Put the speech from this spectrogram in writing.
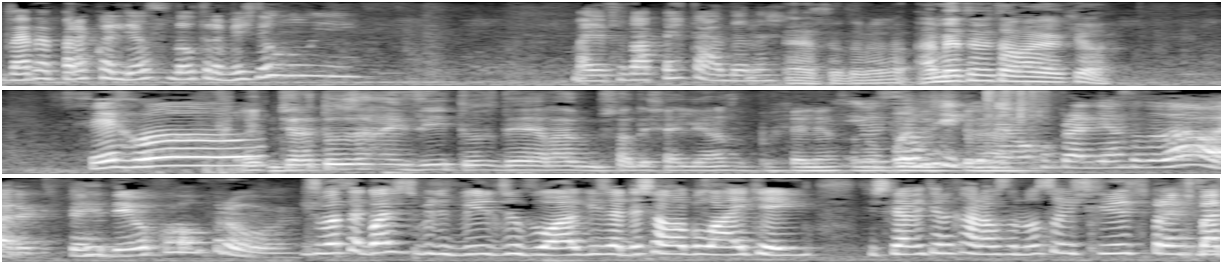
vai pra praia com a aliança da outra vez, deu ruim, hein? Mas essa tá apertada, né? Essa também. A minha também tá larga aqui, ó. Ferrou! Tira todos os raizitos dela, só deixar a aliança, porque a aliança não eu sou pode rico, né? Vou comprar aliança toda hora. Que perdeu, comprou. Se você gosta desse tipo de vídeo, vlog, já deixa logo o like aí. Se inscreve aqui no canal se não são inscritos pra gente Ativa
